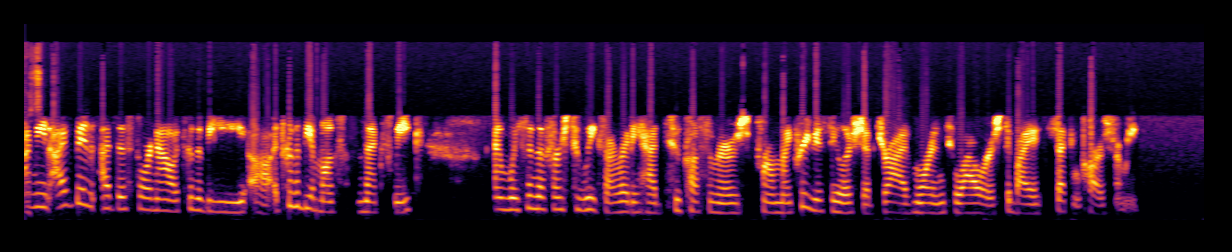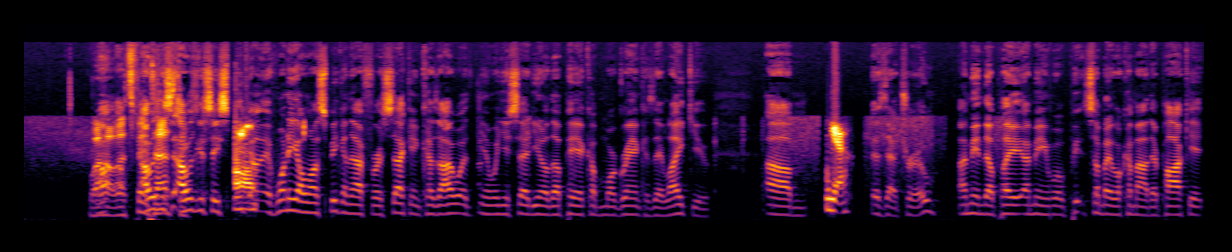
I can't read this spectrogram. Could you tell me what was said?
I mean, I've been at this store now. It's going to be uh, it's going to be a month next week, and within the first two weeks, I already had two customers from my previous dealership drive more than two hours to buy second cars for me. Wow, that's I was, fantastic. just, I was gonna say, speak Um, on, if one of y'all want to speak on that for a second, because I would, you know, when you said, you know, they'll pay a couple more grand because they like you, um, Yeah, is that true? I mean, they'll pay. I mean, will somebody will come out of their pocket?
